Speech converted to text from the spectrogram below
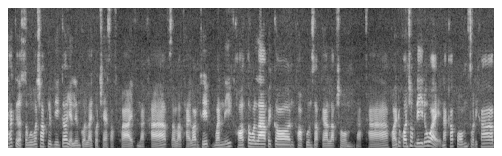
ถ้าเกิดสมมติว่าชอบคลิปนี้ก็อย่าลืมกดไลค์ กดแชร์ subscribe นะครับสำหรับไทลอนทิปวันนี้ขอตัวลาไปก่อน ขอบคุณสำหรับการรับชมนะครับ ขอให้ทุกคนโชคดีด้วยนะครับผม สวัสดีครับ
